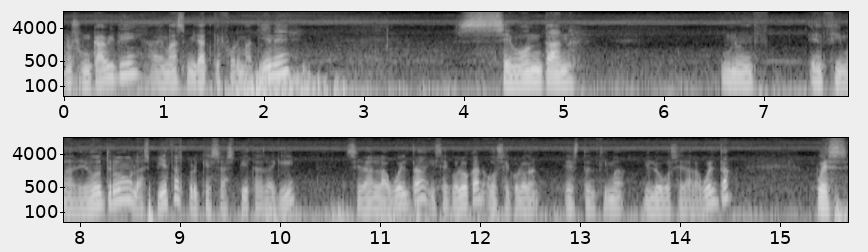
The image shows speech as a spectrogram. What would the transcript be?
no es un cavity, además mirad qué forma tiene, se montan uno encima de otro, las piezas, porque esas piezas de aquí se dan la vuelta y se colocan, o se colocan esto encima y luego se da la vuelta, pues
